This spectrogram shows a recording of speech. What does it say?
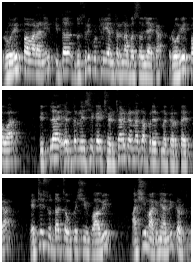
रोहित पवारांनी तिथं दुसरी कुठली यंत्रणा बसवली आहे का? रोहित पवार तिथल्या यंत्रणेशी काही छेडछाड करण्याचा प्रयत्न करतायत का? याची सुद्धा चौकशी व्हावी अशी मागणी आम्ही करतोय.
